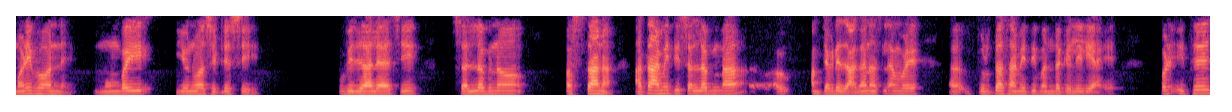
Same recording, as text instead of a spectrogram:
मणिभवनने मुंबई युनिव्हर्सिटीशी विद्यालयाशी संलग्न असताना आता आम्ही ती संलग्न आमच्याकडे जागा नसल्यामुळे तुर्तास आम्ही ती बंद केलेली आहे. पण इथे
